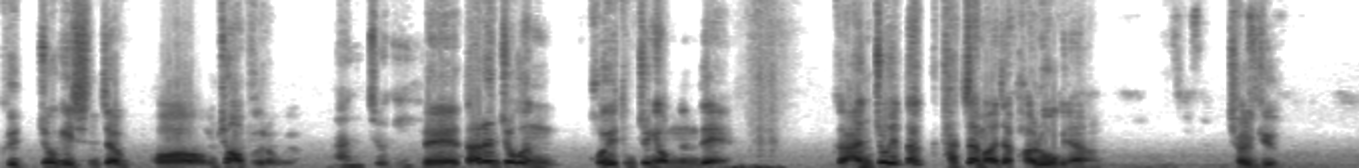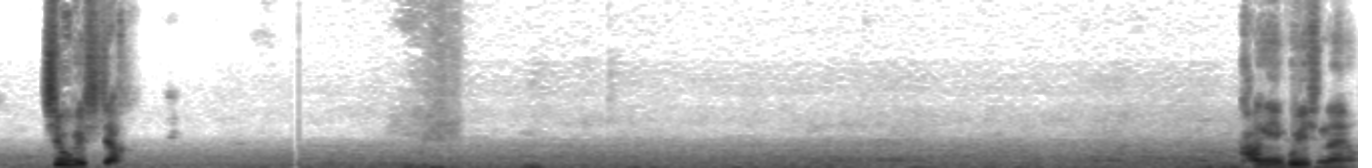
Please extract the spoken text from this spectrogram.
그쪽이 진짜 와, 엄청 아프더라고요. 안쪽이. 네, 다른 쪽은 거의 통증이 없는데 그 안쪽에 딱 닿자마자 바로 그냥 절규, 지옥의 시작. 강이 보이시나요?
